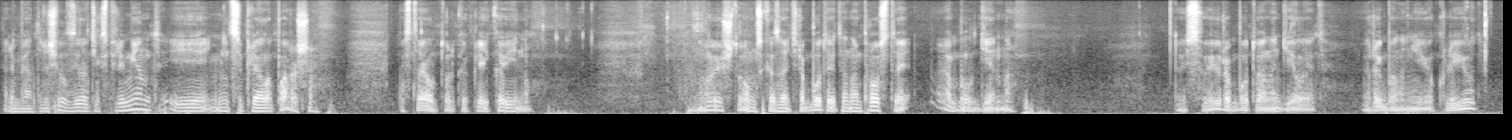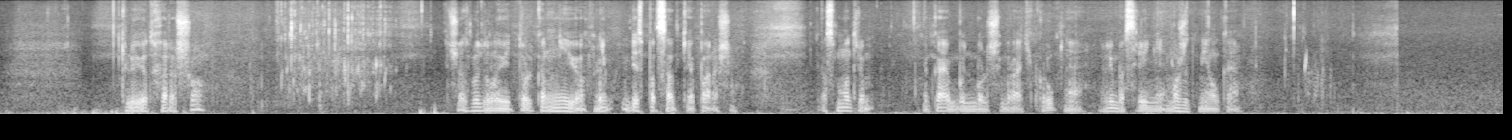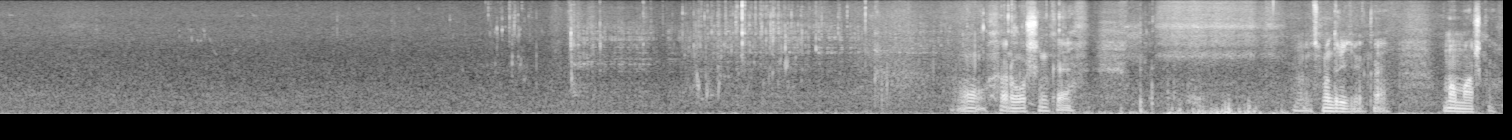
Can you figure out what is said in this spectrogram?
Ребят, решил сделать эксперимент и не цеплял опарыша. Поставил только клейковину. Ну и что вам сказать, работает она просто обалденно. То есть свою работу она делает. Рыба на нее клюет. Клюет хорошо. Сейчас буду ловить только на нее, не, без подсадки опарыша. Посмотрим, какая будет больше брать. Крупная, либо средняя, может мелкая. О, хорошенькая. Смотрите, какая мамашка.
